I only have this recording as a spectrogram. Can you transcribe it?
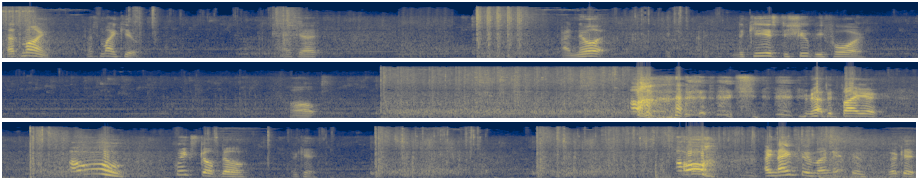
That's mine. That's my kill. Okay. I knew it. The key is to shoot before. Oh. Rapid fire. Oh! Quick scope though. Okay. Oh! I knifed him, I knifed him. Okay.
